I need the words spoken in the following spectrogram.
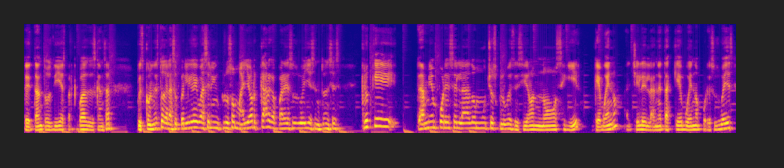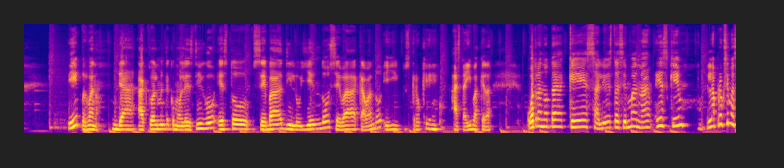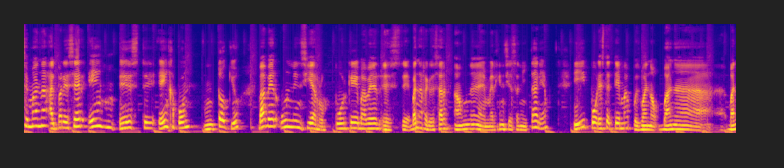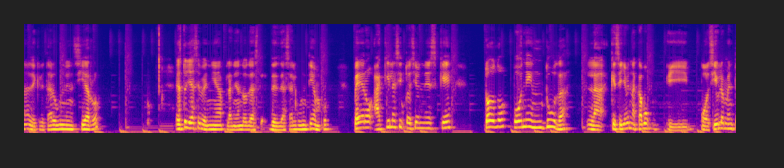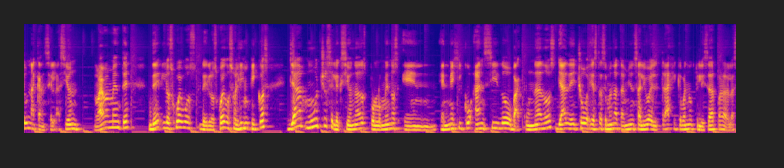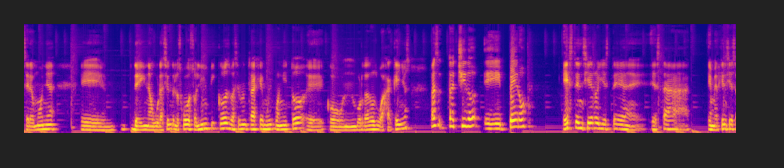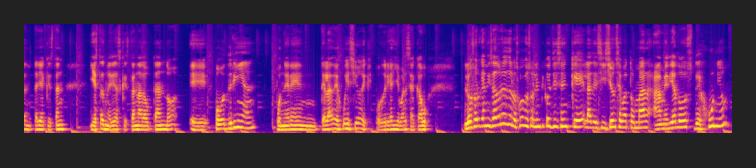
de tantos días para que puedas descansar pues con esto de la Superliga iba a ser incluso mayor carga para esos güeyes. Entonces, creo que también por ese lado muchos clubes decidieron no seguir. Qué bueno, al Chile la neta, qué bueno por esos güeyes. Y pues bueno, ya actualmente como les digo, esto se va diluyendo, se va acabando y pues creo que hasta ahí va a quedar. Otra nota que salió esta semana es que la próxima semana, al parecer en este en Japón, en Tokio, va a haber un encierro porque va a haber, este, van a regresar a una emergencia sanitaria y por este tema, pues bueno, van a, van a decretar un encierro. Esto ya se venía planeando desde, hace algún tiempo, pero aquí la situación es que todo pone en duda la que se lleven a cabo y posiblemente una cancelación nuevamente de los juegos de los Juegos Olímpicos ya muchos seleccionados, por lo menos en, México, han sido vacunados. Ya de hecho esta semana también salió el traje que van a utilizar para la ceremonia eh, de inauguración de los Juegos Olímpicos. Va a ser un traje muy bonito eh, con bordados oaxaqueños. está chido, eh, pero este encierro y este, esta emergencia sanitaria que están y estas medidas que están adoptando podrían poner en tela de juicio de que podría llevarse a cabo. Los organizadores de los Juegos Olímpicos dicen que la decisión se va a tomar a mediados de junio,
